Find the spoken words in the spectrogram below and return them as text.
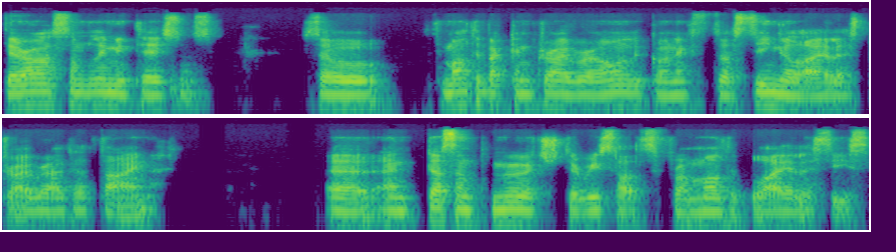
There are some limitations. So the multi-backend driver only connects to a single ILS driver at a time. uh, and doesn't merge the results from multiple ILSs.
